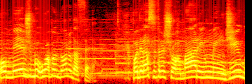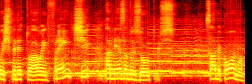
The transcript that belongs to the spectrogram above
ou mesmo o abandono da fé. Poderá se transformar em um mendigo espiritual em frente à mesa dos outros. Sabe como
